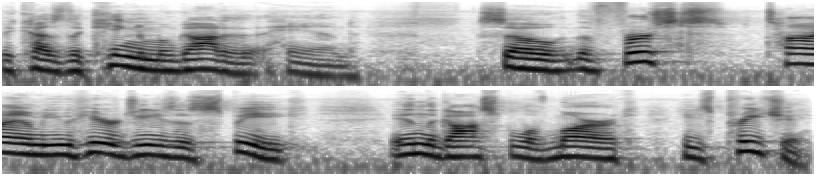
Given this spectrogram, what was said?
because the kingdom of God is at hand. So, the first time you hear Jesus speak in the Gospel of Mark, he's preaching.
